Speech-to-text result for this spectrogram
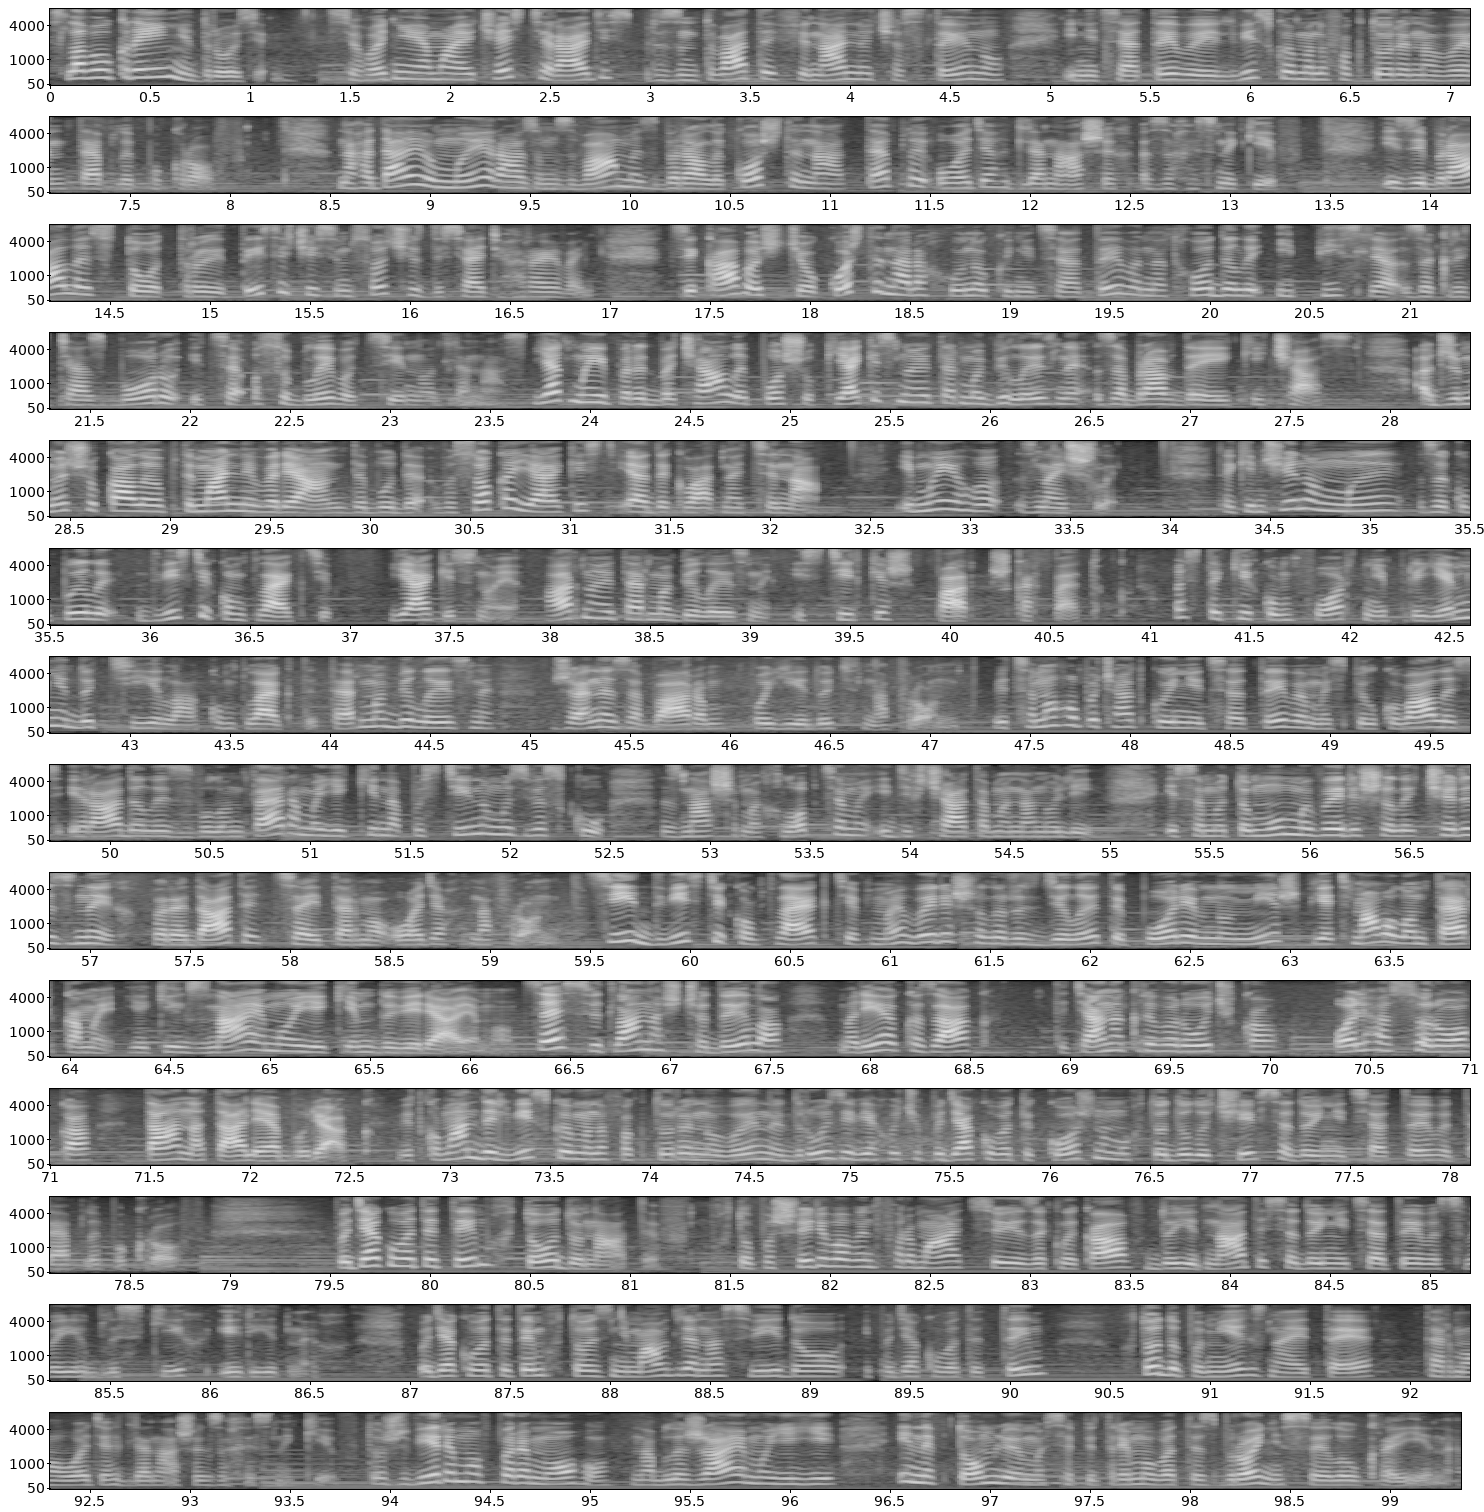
Слава Україні, друзі! Сьогодні я маю честь і радість презентувати фінальну частину ініціативи Львівської мануфактури новин Теплий покров. Нагадаю, ми разом з вами збирали кошти на теплий одяг для наших захисників і зібрали 103 тисячі 760 гривень. Цікаво, що кошти на рахунок ініціативи надходили і після закриття збору, і це особливо цінно для нас. Як ми і передбачали, пошук якісної термобілизни забрав деякий час, адже ми шукали оптимальний варіант, де буде висока якість і адекватна ціна. І ми його знайшли. Таким чином, ми закупили 200 комплектів якісної, гарної термобілизни і стільки ж пар шкарпеток. Ось такі комфортні, приємні до тіла комплекти термобілизни вже незабаром поїдуть на фронт. Від самого початку ініціативи ми спілкувались і радились з волонтерами, які на постійному зв'язку з нашими хлопцями і дівчатами на нулі. І саме тому ми вирішили через них передати цей термоодяг на фронт. Ці 200 комплектів ми вирішили розділити порівну між п'ятьма волонтерками, яких знаємо і яким довіряємо. Це Світлана Щадила, Марія Козак. Тетяна Криворучко, Ольга Сорока та Наталія Буряк. Від команди Львівської мануфактури новини друзів я хочу подякувати кожному, хто долучився до ініціативи Теплий покров. Подякувати тим, хто донатив, хто поширював інформацію і закликав доєднатися до ініціативи своїх близьких і рідних. Подякувати тим, хто знімав для нас відео, і подякувати тим, хто допоміг знайти термоодяг для наших захисників. Тож віримо в перемогу, наближаємо її і не втомлюємося підтримувати Збройні Сили України.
